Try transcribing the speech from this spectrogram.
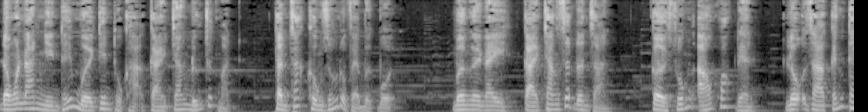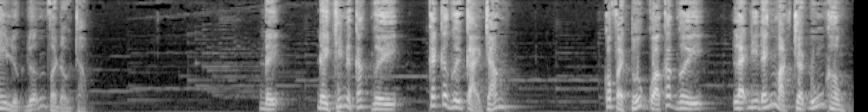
Đồng An An nhìn thấy 10 tên thuộc hạ cài trang đứng trước mặt, Thần sắc không giấu được vẻ bực bội. 10 người này cải trang rất đơn giản, Cởi xuống áo khoác đen, Lộ ra cánh tay lực lưỡng và đầu trọc. Đây đây chính là các người, Cách các người cải trang. Có phải tối qua các người lại đi đánh mặt trượt đúng không?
